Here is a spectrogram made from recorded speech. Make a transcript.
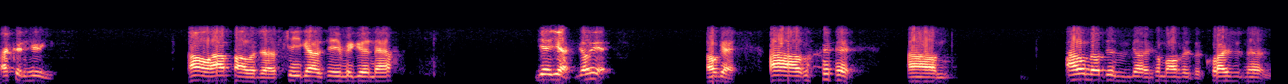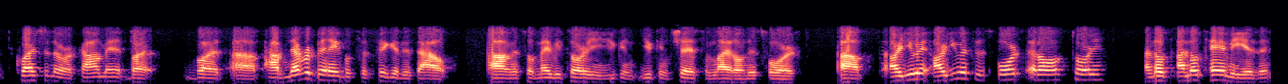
I couldn't hear you. Oh, I apologize. Can you guys hear me good now? Yeah, yeah. Go ahead. Okay. Um, um, I don't know if this is going to come off as a question, a question or a comment, but but uh, I've never been able to figure this out. Um, and so maybe Tori, you can you can shed some light on this for us. Um, are you are you into sports at all, Tori? I know I know Tammy isn't.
